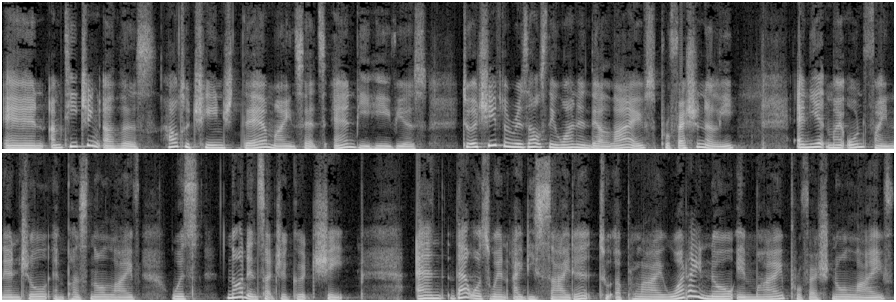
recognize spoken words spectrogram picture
and I'm teaching others how to change their mindsets and behaviors to achieve the results they want in their lives professionally. And yet, my own financial and personal life was not in such a good shape. And that was when I decided to apply what I know in my professional life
